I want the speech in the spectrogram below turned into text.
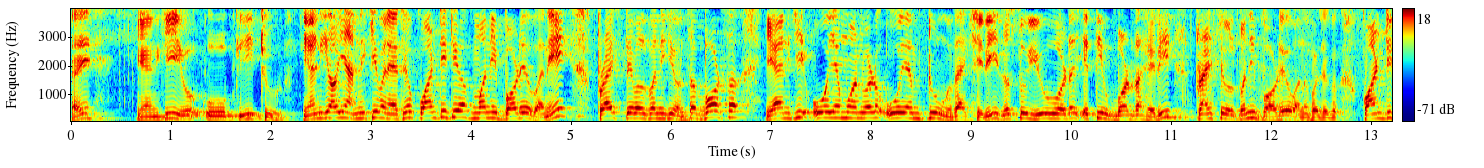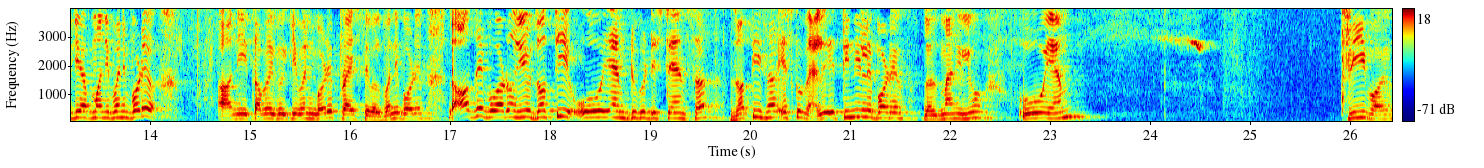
है यानि कि यो ओपी टू यानि कि अघि हामीले के भनेको थियौँ क्वान्टिटी अफ मनी बढ्यो भने प्राइस लेभल पनि के हुन्छ बढ्छ। यानि कि ओएम वानबाट ओएम टू हुँदाखेरि जस्तो योबाट यति बढ्दाखेरि प्राइस लेभल पनि बढ्यो भन्नु खोजेको। क्वान्टिटी अफ मनी पनि बढ्यो अनि तपाईँको के पनि बढ्यो प्राइस लेभल पनि बढ्यो। ल अझै बढौँ यो जति ओएम टूको डिस्टेन्स छ जति छ यसको भ्यालु यति नैले बढ्यो। ल मानिलियो ओएम थ्री भयो।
